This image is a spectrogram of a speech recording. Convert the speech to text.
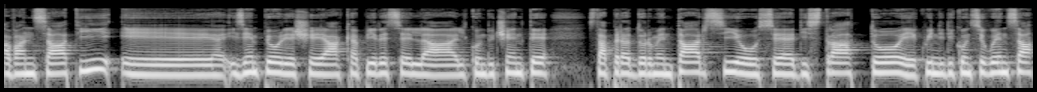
avanzati e esempio riesce a capire se la, il conducente sta per addormentarsi o se è distratto e quindi di conseguenza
